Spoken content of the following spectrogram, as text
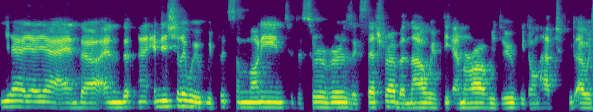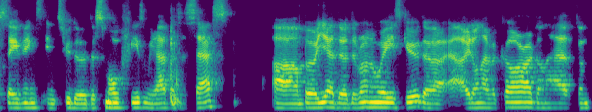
yeah, yeah, yeah. And uh, and uh, initially we, we put some money into the servers, etc. But now with the MRR we do, we don't have to put our savings into the, the small fees we have as a SaaS. Um, but yeah, the, the runaway is good. Uh, I don't have a car. I don't have. Don't,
